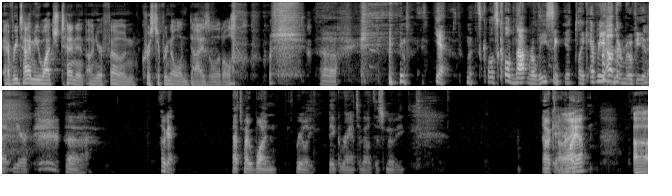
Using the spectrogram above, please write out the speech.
Every time you watch Tenet on your phone, Christopher Nolan dies a little. Uh, yeah, it's called, it's called not releasing it like every other movie that year. Uh, okay, that's my one really big rant about this movie. Okay, All am right. I up? Uh,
